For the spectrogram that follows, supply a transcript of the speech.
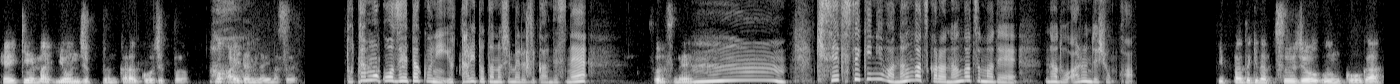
平均まあ40分から50分の間になります。とてもこう贅沢にゆったりと楽しめる時間ですね。そうですねう。ーん。季節的には何月から何月までなどあるんでしょうか？一般的な通常運行が、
